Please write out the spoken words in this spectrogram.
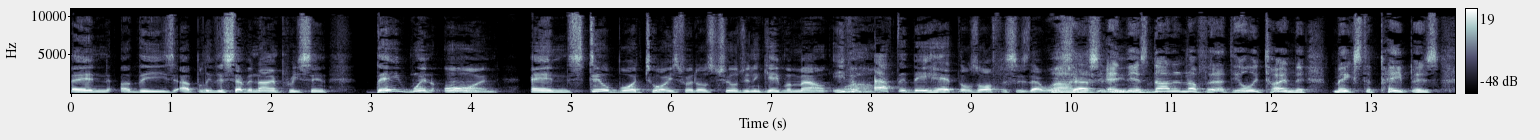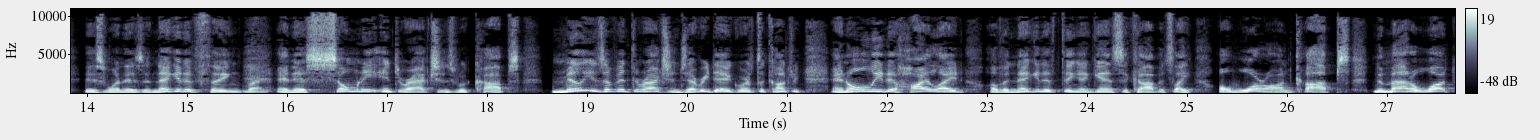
and uh, these, I believe the 7-9 precinct, they went on and still bought toys for those children and gave them out, even Wow. after they had those officers that were Wow, assassinated. and there's not enough of that. The only time that makes the papers is when there's a negative thing, Right. and there's so many interactions with cops, millions of interactions every day across the country, and only the highlight of a negative thing against the cop. It's like a war on cops, no matter what.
